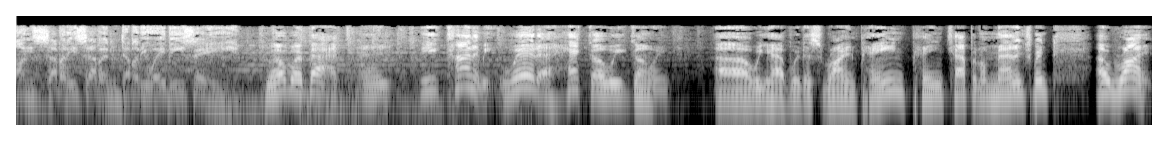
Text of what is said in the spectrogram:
on 77 WABC. Well, we're back, and the economy. Where the heck are we going? Uh, we have with us Ryan Payne, Payne Capital Management. Uh, Ryan,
